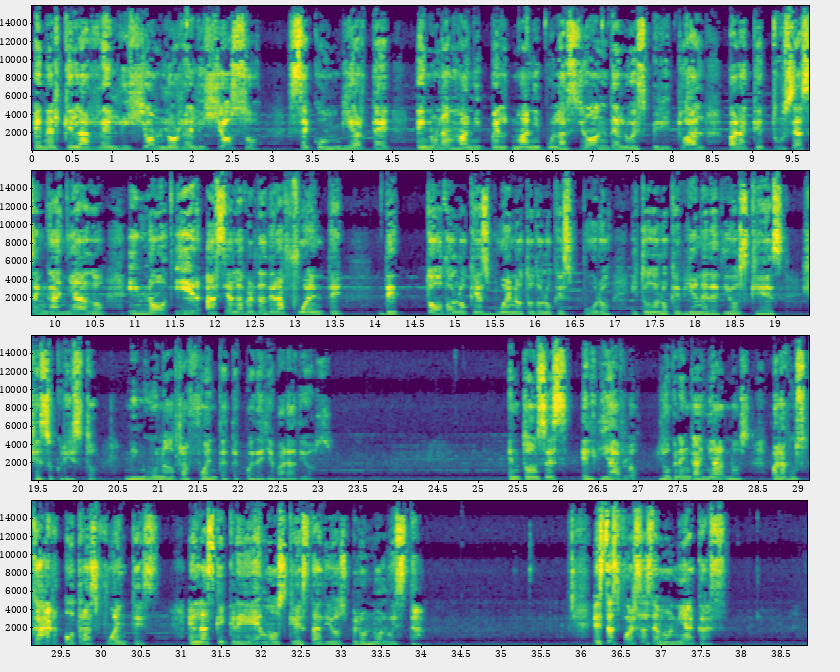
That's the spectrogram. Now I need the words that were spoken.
en el que la religión, lo religioso, se convierte en una manipulación de lo espiritual para que tú seas engañado y no ir hacia la verdadera fuente de todo lo que es bueno, todo lo que es puro y todo lo que viene de Dios, que es Jesucristo. Ninguna otra fuente te puede llevar a Dios. Entonces el diablo logra engañarnos para buscar otras fuentes en las que creemos que está Dios, pero no lo está. Estas fuerzas demoníacas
